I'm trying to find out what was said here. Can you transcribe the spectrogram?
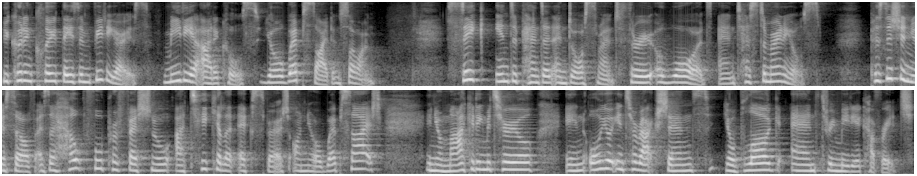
You could include these in videos, media articles, your website, and so on. Seek independent endorsement through awards and testimonials. Position yourself as a helpful, professional, articulate expert on your website, in your marketing material, in all your interactions, your blog, and through media coverage.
